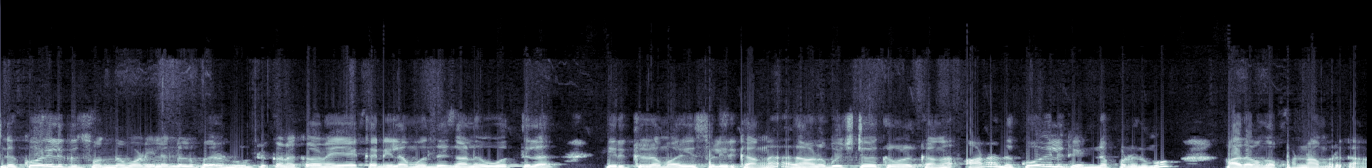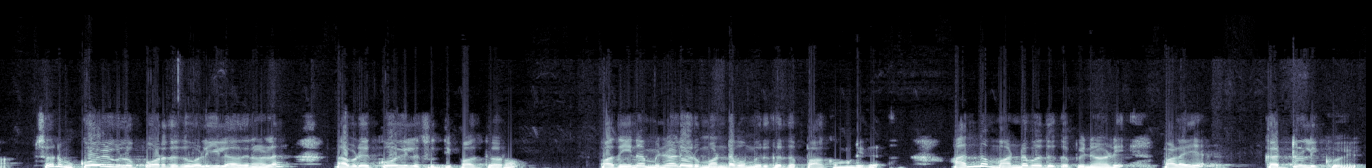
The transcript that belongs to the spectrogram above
இந்த கோயிலுக்கு சொந்தமான நிலங்கள் பார்த்தீங்கன்னா நூற்றுக்கணக்கான ஏக்கர் நிலம் வந்து இங்கே அனுபவத்தில் இருக்கிற மாதிரியும் சொல்லியிருக்காங்க. அதை அனுபவிச்சுட்டு இருக்கிறவங்க இருக்காங்க. ஆனால் அந்த கோயிலுக்கு என்ன பண்ணணுமோ அதை அவங்க பண்ணாமல் இருக்காங்க. ஸோ நம்ம கோயிலுக்குள்ளே போகிறதுக்கு வழி இல்லாதனால அப்படியே கோயிலை சுற்றி பார்த்துட்டு வரோம். பார்த்தீங்கன்னா முன்னாடி ஒரு மண்டபம் இருக்கிறத பார்க்க முடியுது. அந்த மண்டபத்துக்கு பின்னாடி பழைய கற்றளி கோயில்.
